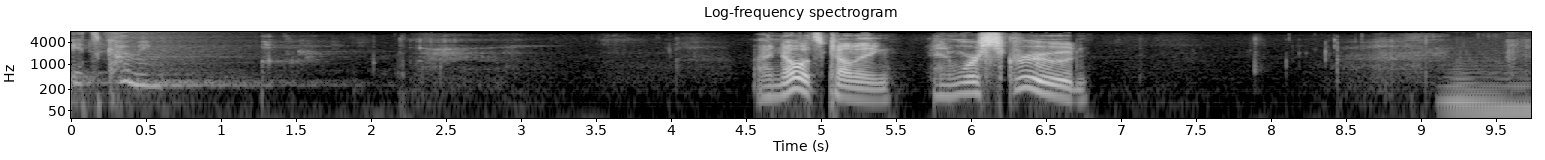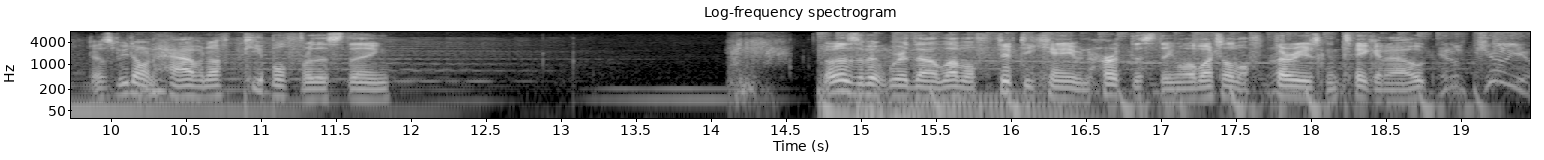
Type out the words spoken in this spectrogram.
It's coming. I know it's coming, and we're screwed. Because we don't have enough people for this thing. So it is a bit weird that level 50 can't even hurt this thing, while a bunch of level 30s can take it out. It'll kill you!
